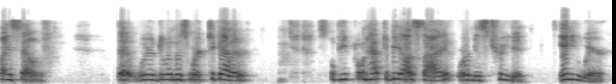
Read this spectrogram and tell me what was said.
myself, that we're doing this work together so people don't have to be outside or mistreated anywhere.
